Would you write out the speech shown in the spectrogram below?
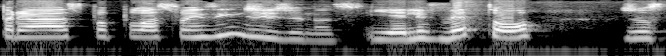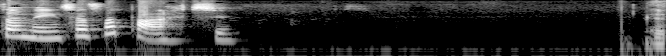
para as populações indígenas. E ele vetou justamente essa parte. É,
